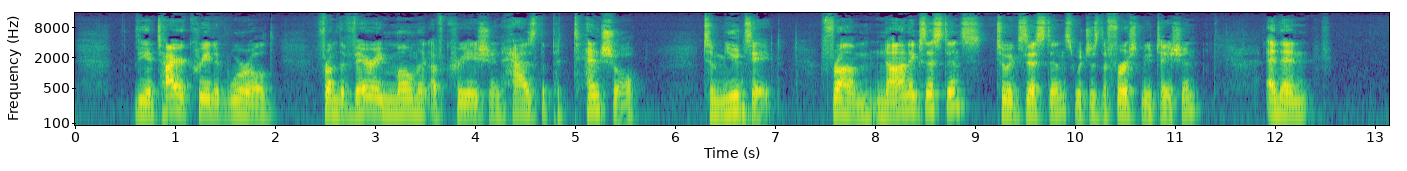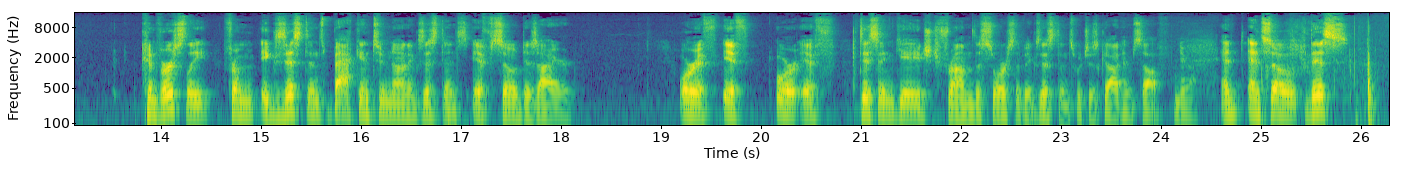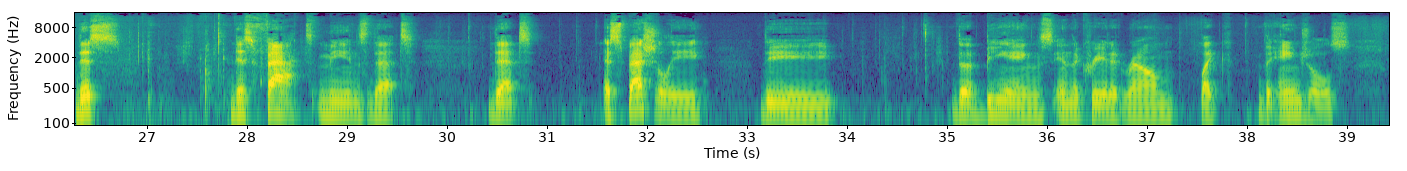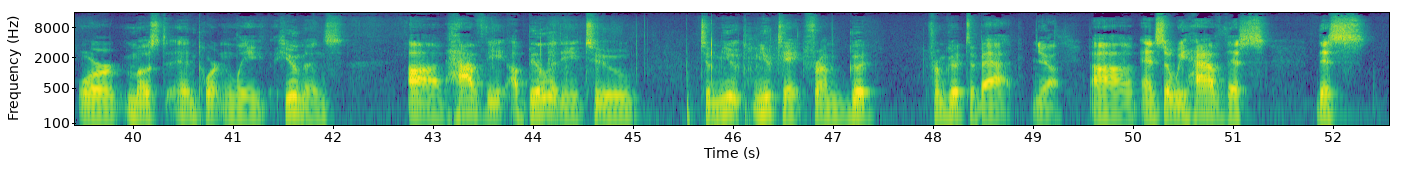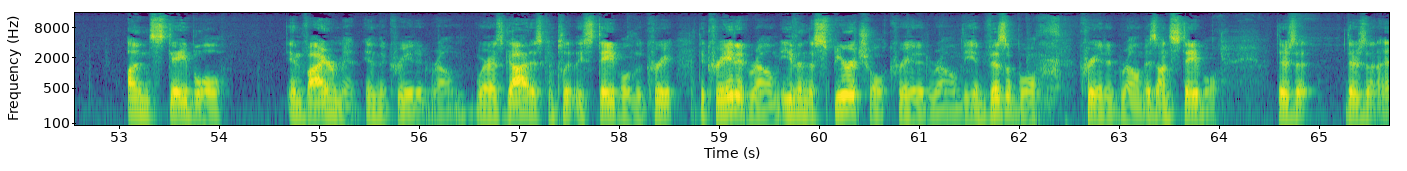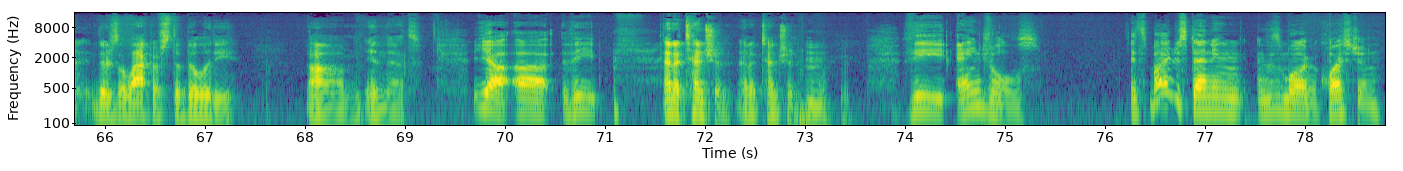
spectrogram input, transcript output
the entire created world from the very moment of creation has the potential to mutate from non-existence to existence which is the first mutation and then conversely from existence back into non-existence if so desired or if if or if disengaged from the source of existence which is God himself Yeah. and and so this this this fact means that that especially the the beings in the created realm like the angels or most importantly humans um, have the ability to to mute mutate from good from good to bad Yeah. uh, and so we have this this unstable environment in the created realm whereas god is completely stable the cre- the created realm even the spiritual created realm the invisible created realm is unstable there's a there's a there's a lack of stability um, in that Yeah. Uh, the and attention and attention the angels. It's my understanding, and this is more like a question.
